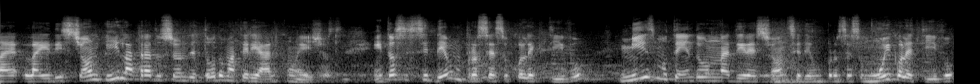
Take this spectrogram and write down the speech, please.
a edição e a tradução de todo material com eles. Então se deu um processo coletivo mesmo tendo uma direção, se deu um processo muito coletivo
